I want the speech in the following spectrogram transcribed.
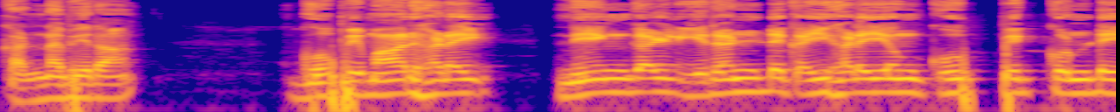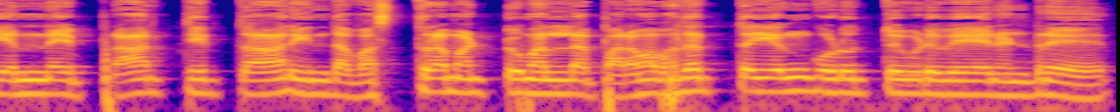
கண்ணபிரான் கோபிமார்களை நீங்கள் இரண்டு கைகளையும் கூப்பிக் கொண்டு என்னை பிரார்த்தித்தால் இந்த வஸ்திரம் மட்டுமல்ல பரமபதத்தையும் கொடுத்து விடுவேன் என்று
